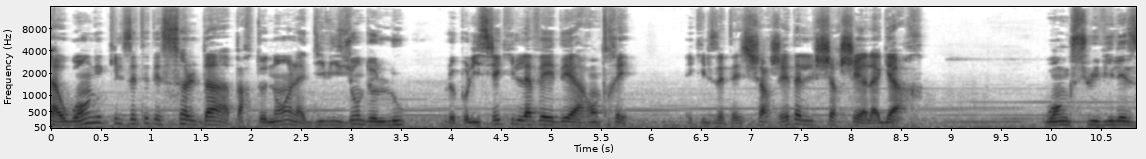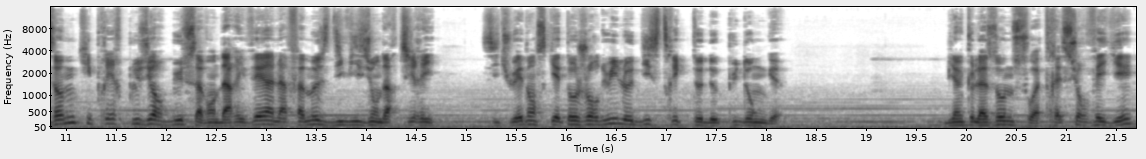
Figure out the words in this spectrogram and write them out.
à Wang qu'ils étaient des soldats appartenant à la division de Lou, le policier qui l'avait aidé à rentrer, et qu'ils étaient chargés d'aller le chercher à la gare. Wang suivit les hommes qui prirent plusieurs bus avant d'arriver à la fameuse division d'artillerie, située dans ce qui est aujourd'hui le district de Pudong. Bien que la zone soit très surveillée,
